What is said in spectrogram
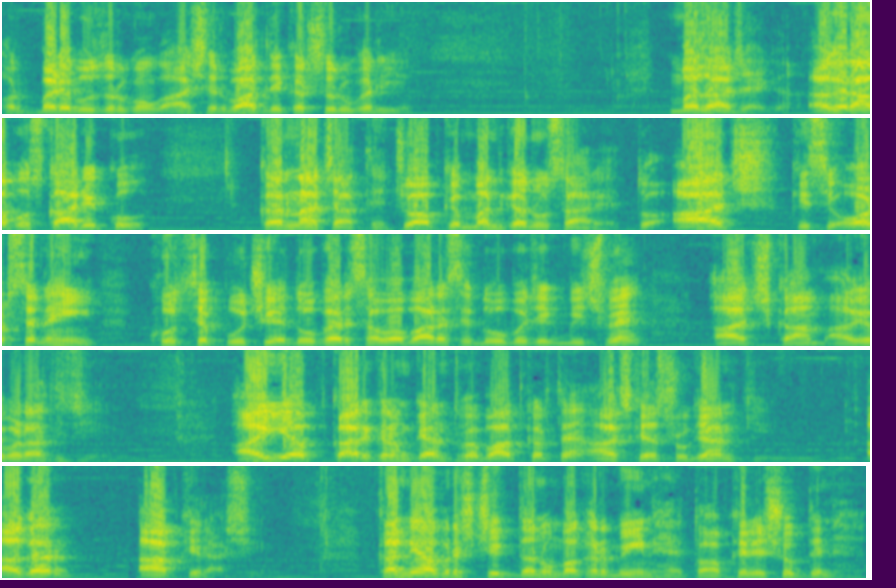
और बड़े बुज़ुर्गों का आशीर्वाद देकर शुरू करिए। मज़ा आ जाएगा। अगर आप उस कार्य को करना चाहते हैं, जो आपके मन के अनुसार है तो आज किसी और से नहीं, खुद से पूछिए, दोपहर सवा बारह से दो बजे के बीच में आज काम आगे बढ़ा दीजिए। आइए, अब कार्यक्रम के अंत में बात करते हैं आज के अश्रु ज्ञान की। अगर आपकी राशि, कन्या वृश्चिक धनु मकर मीन है तो आपके लिए शुभ दिन है।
